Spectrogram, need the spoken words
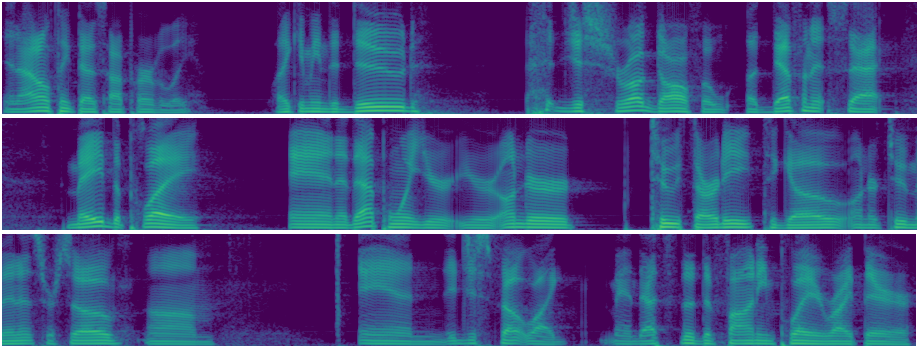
And I don't think that's hyperbole. Like, I mean, the dude just shrugged off a, a definite sack, made the play, and at that point, you're you're under 230 to go, under two minutes or so. Um, and it just felt like man, that's the defining play right there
